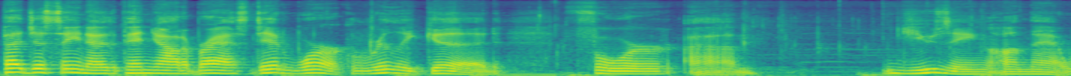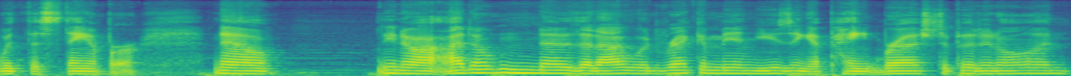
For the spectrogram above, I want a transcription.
but just so you know, the Pinata Brass did work really good for um, using on that with the stamper. Now, you know, I, don't know that I would recommend using a paintbrush to put it on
